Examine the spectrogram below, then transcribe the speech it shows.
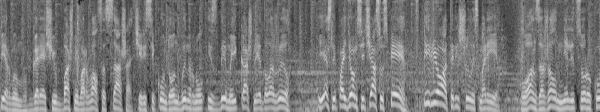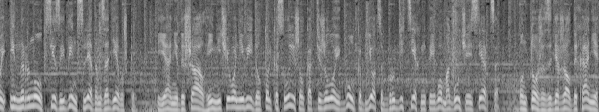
Первым в горящую башню ворвался Саша. Через секунду он вынырнул из дыма и кашляя доложил. «Если пойдем сейчас, успеем!» «Вперед!» — решилась Мария. Уан зажал мне лицо рукой и нырнул в сизый дым следом за девушкой. Я не дышал и ничего не видел, только слышал, как тяжело и гулко бьется в груди техника его могучее сердце. Он тоже задержал дыхание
